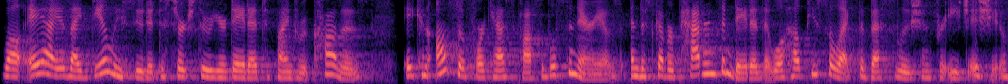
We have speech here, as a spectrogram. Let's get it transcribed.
While AI is ideally suited to search through your data to find root causes, it can also forecast possible scenarios and discover patterns in data that will help you select the best solution for each issue.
